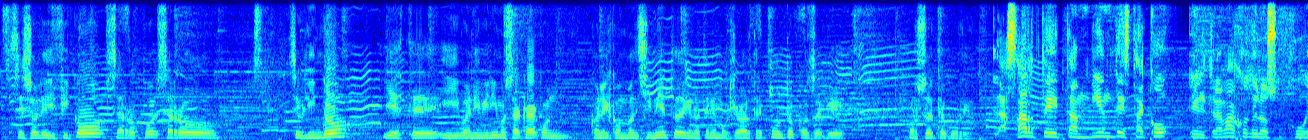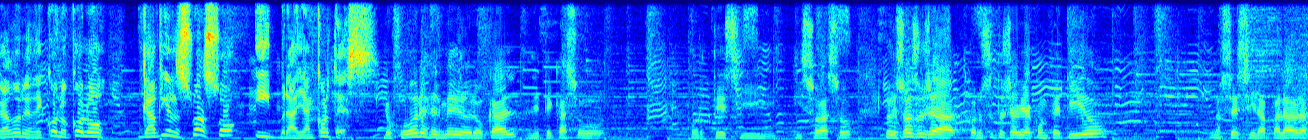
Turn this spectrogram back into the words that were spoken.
se solidificó, cerró, cerró, se blindó y, este, y bueno, y vinimos acá con, el convencimiento de que nos tenemos que llevar tres puntos, cosa que por suerte ocurrió. Lazarte también destacó el trabajo de los jugadores de Colo Colo, Gabriel Suazo y Brian Cortés. Los jugadores del medio local, en este caso Cortés y, Suazo, lo de Suazo ya con nosotros ya había competido, no sé si la palabra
